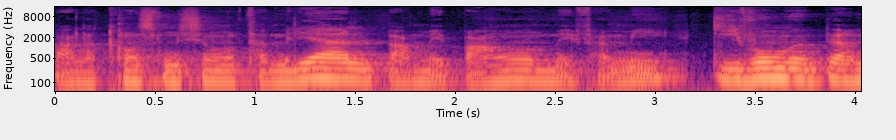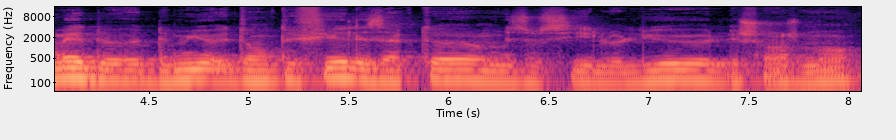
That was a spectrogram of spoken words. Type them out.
par la transmission familiale, par mes parents, mes familles, qui vont me permettre de, de mieux identifier les acteurs, mais aussi le lieu, les changements,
